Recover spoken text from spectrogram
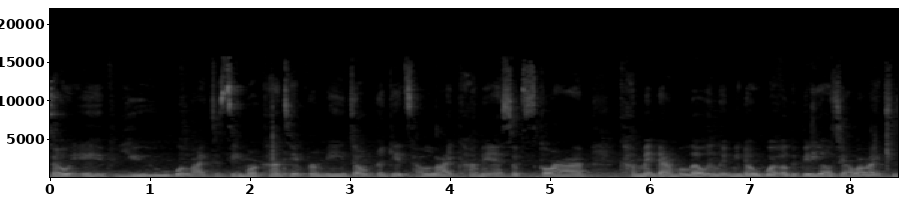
So if you would like to see more content from me, don't forget to like, comment, and subscribe. Comment down below and let me know what other videos y'all would like to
